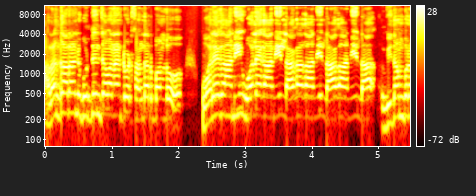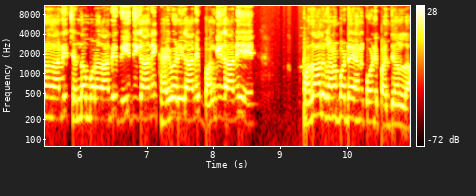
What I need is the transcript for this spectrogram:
అలంకారాన్ని గుర్తించమనేటువంటి సందర్భంలో ఒలె గాని ఓలే గాని లాగా గాని లా గాని లా విదంబున గాని చందంబున గాని రీతి గాని కైవడి గాని భంగి గాని పదాలు కనపడ్డాయి అనుకోండి పద్యంలో.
